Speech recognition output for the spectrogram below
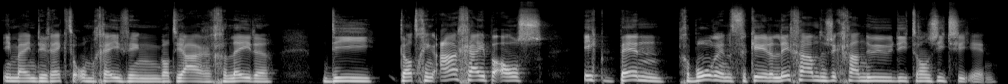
in mijn directe omgeving wat jaren geleden. Die dat ging aangrijpen als ik ben geboren in het verkeerde lichaam, dus ik ga nu die transitie in.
